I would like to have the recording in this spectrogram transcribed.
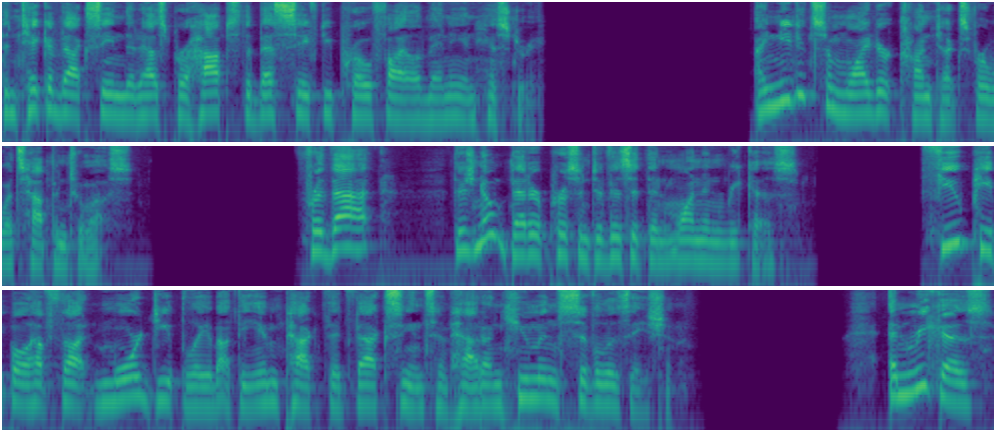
than take a vaccine that has perhaps the best safety profile of any in history? I needed some wider context for what's happened to us. For that, there's no better person to visit than Juan Enriquez. Few people have thought more deeply about the impact that vaccines have had on human civilization. Enriquez,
